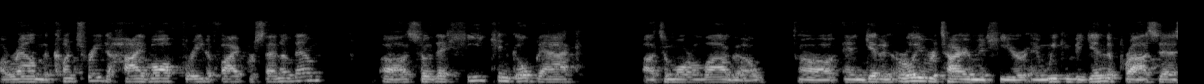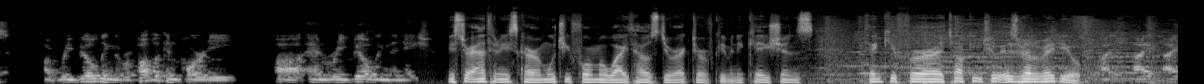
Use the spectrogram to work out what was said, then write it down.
around the country to hive off three to five percent of them uh, so that he can go back uh, to Mar-a-Lago uh, and get an early retirement here, and we can begin the process of rebuilding the Republican Party uh, and rebuilding the nation. Mr. Anthony Scaramucci, former White House Director of Communications, thank you for uh, talking to Israel Radio. I, I,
